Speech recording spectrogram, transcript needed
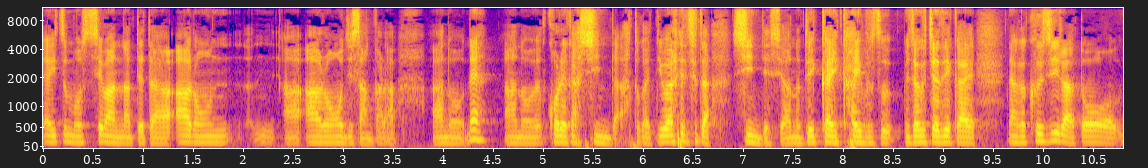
いつも世話になってたアーロン、アーロンおじさんから、あのね、あの、これが真だとかって言われてた真ですよ。あの、でっかい怪物。めちゃくちゃでかい。なんか、クジラと、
